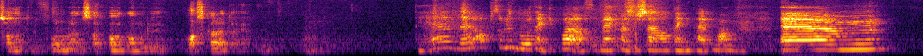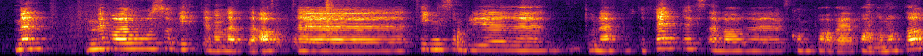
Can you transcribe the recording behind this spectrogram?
sånn at du forurenser hver gang du vasker det tøyet. Det, det, er absolutt noe å tenke på, ja, som jeg kanskje ikke har tenkt helt på. Um, men vi var jo så vidt innom dette at uh, ting som blir donert bort til Fretex eller uh, kommer på avveie på andre måter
